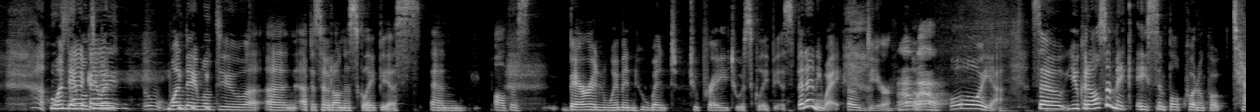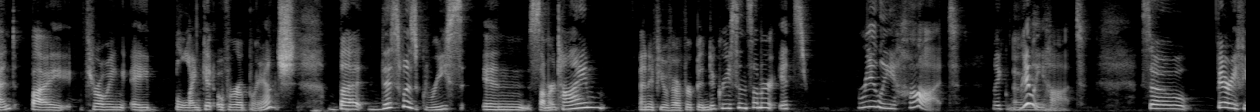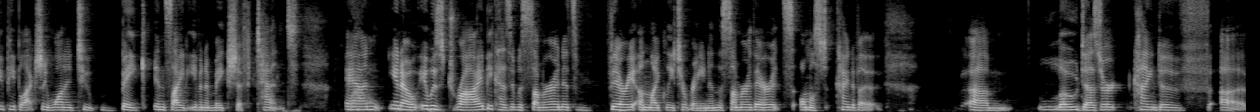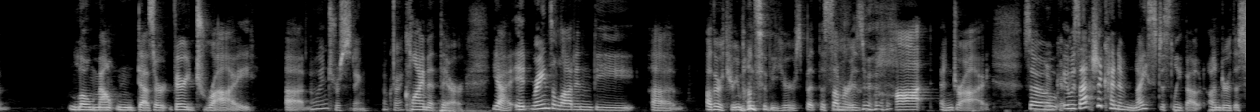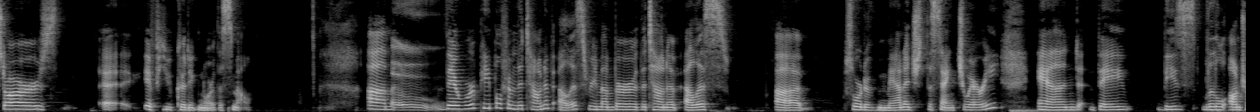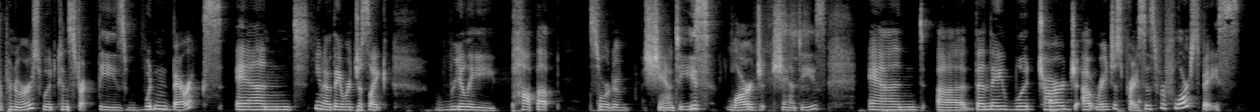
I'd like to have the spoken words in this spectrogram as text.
One day we'll do an one day we'll do a, an episode on Asclepius and all those barren women who went to pray to Asclepius. But anyway, Oh dear. Oh, wow. oh yeah. So you could also make a simple quote unquote tent by throwing a blanket over a branch. But this was Greece in summertime. And if you've ever been to Greece in summer, it's really hot. Like really Oh. hot. So very few people actually wanted to bake inside even a makeshift tent. And, you know, it was dry because it was summer and it's very unlikely to rain in the summer there. It's almost kind of a um, low desert kind of uh, low mountain desert, very dry um, Oh, interesting. Okay. climate there. Yeah, it rains a lot in the uh, other three months of the years, but the summer is hot and dry. So Okay. it was actually kind of nice to sleep out under the stars uh, if you could ignore the smell. Um, Oh. there were people from the town of Elis. Remember, the town of Elis uh, sort of managed the sanctuary, and they these little entrepreneurs would construct these wooden barracks, and you know they were just like really pop up sort of shanties, large shanties, and uh, then they would charge outrageous prices for floor space.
